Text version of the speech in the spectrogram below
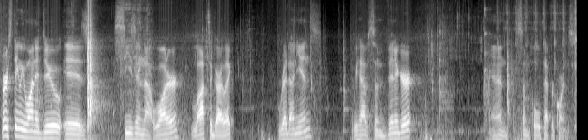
First thing we want to do is season that water. Lots of garlic, red onions. We have some vinegar and some whole peppercorns.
